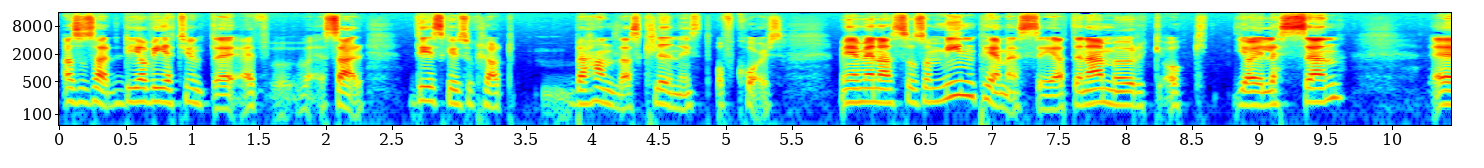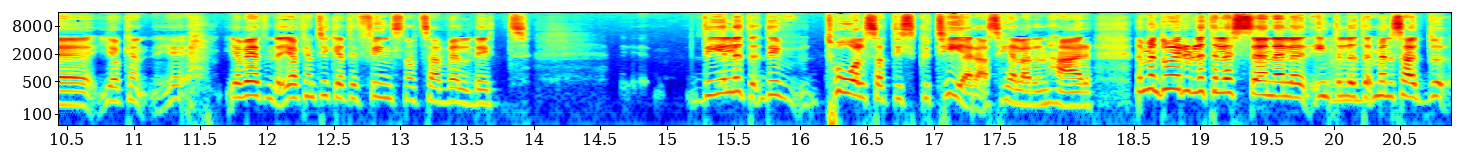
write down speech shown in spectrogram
Alltså så här, det- jag vet ju inte, eh, så här, det ska ju såklart behandlas kliniskt of course. Men jag menar så som min PMS är, att den är mörk och jag är ledsen. Eh, jag, kan, jag, jag vet inte, jag kan tycka att det finns något så här väldigt det är lite, det tåls att diskuteras hela den här, nej men då är du lite ledsen eller inte Mm. lite, men så här, du,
